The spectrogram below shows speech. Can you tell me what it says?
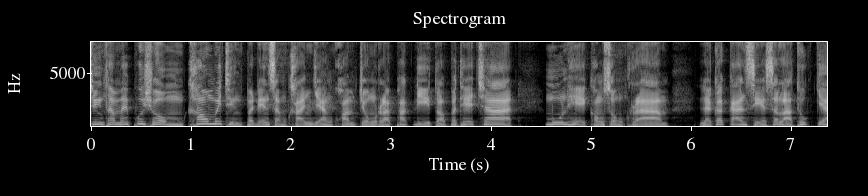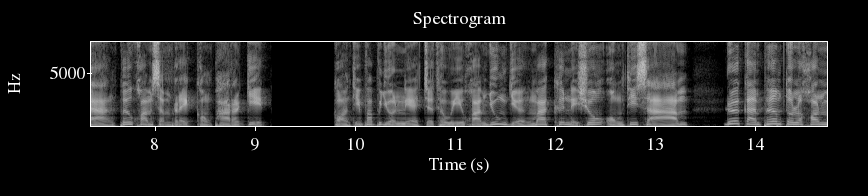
จึงทำให้ผู้ชมเข้าไม่ถึงประเด็นสำคัญอย่างความจงรักภักดีต่อประเทศชาติ มูลเหตุของสงคราม และก็การเสียสละทุกอย่างเพื่อความสำเร็จของภารกิจ ก่อนที่ภาพยนตร์เนี่ยจะทวีความยุ่งเหยิงมากขึ้นในช่วงองค์ที่ 3 ด้วยการเพิ่มตัวละครใ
